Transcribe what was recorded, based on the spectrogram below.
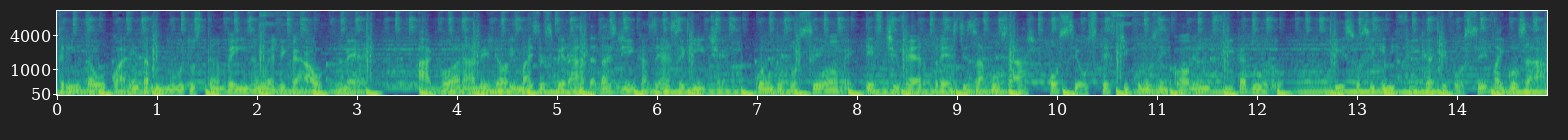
30 ou 40 minutos também não é legal, né? Agora a melhor e mais esperada das dicas é a seguinte. Quando você homem estiver prestes a gozar, os seus testículos encolhem e fica duro. Isso significa que você vai gozar.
